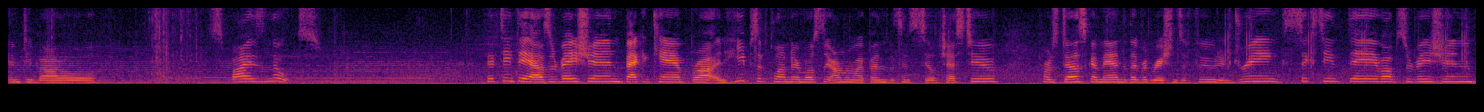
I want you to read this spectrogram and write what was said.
Empty bottle. Spy's notes. 15th day observation. Back at camp, brought in heaps of plunder, mostly armor and weapons, but since steel chest too. Towards dusk, a man delivered rations of food and drink. 16th day of observation.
